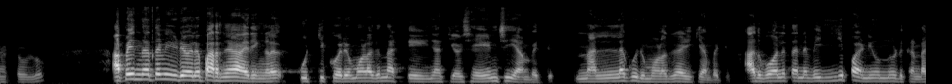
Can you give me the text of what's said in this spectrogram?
നട്ടുള്ളൂ. അപ്പൊ ഇന്നത്തെ വീഡിയോയിൽ പറഞ്ഞ കാര്യങ്ങൾ കുറ്റി കുരുമുളക് നട്ട് കഴിഞ്ഞാൽ അത്യാവശ്യം ഏൺ ചെയ്യാൻ പറ്റും. നല്ല കുരുമുളക് കഴിക്കാൻ പറ്റും. അതുപോലെ തന്നെ വലിയ പണിയൊന്നും എടുക്കേണ്ട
